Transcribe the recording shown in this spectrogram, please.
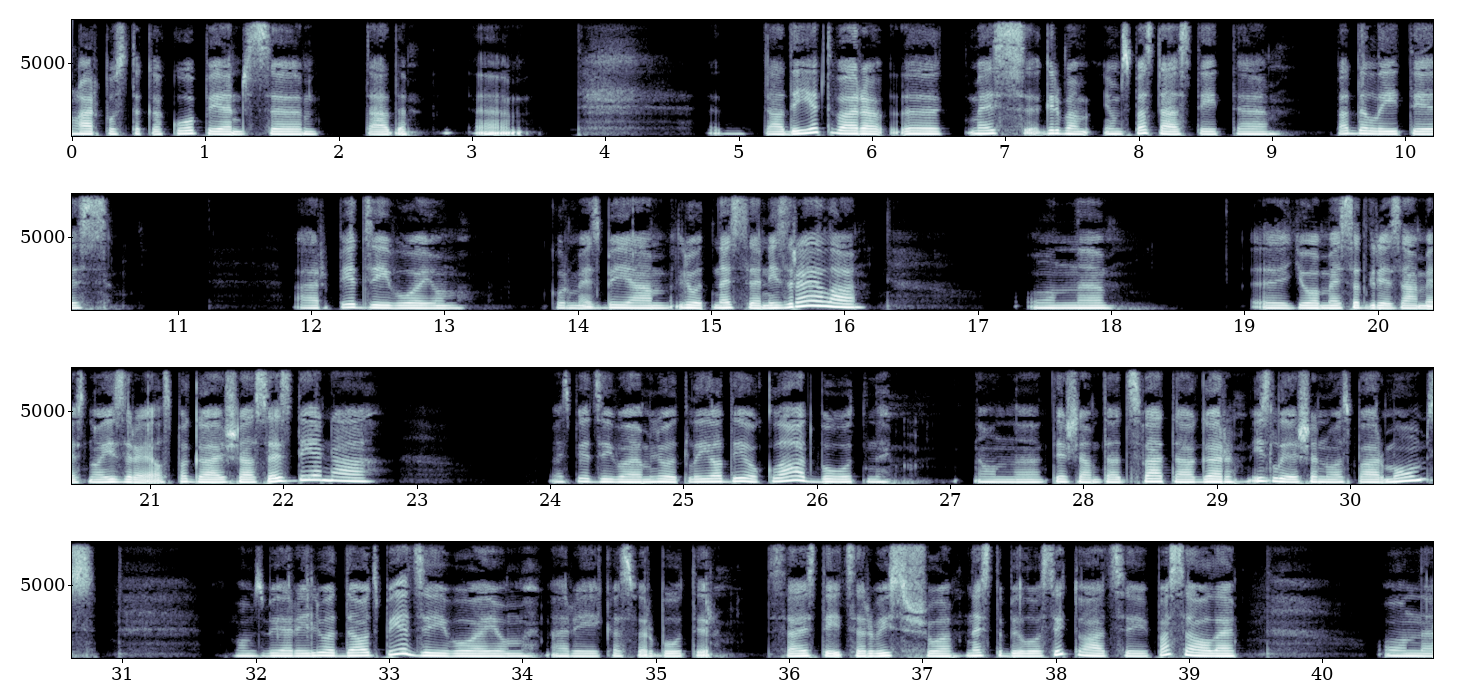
ārpus tā kā kopienas tāda, tāda ietvara. Mēs gribam jums pastāstīt, padalīties ar piedzīvojumu, kur mēs bijām ļoti nesen Izrēlā, un jo mēs atgriezāmies no Izraēlas pagājušā sestdienā, mēs piedzīvojam ļoti lielu dievu klātbūtni, un tiešām tāda svētā gara izliešanos pār mums. Mums bija arī ļoti daudz piedzīvojumu, arī kas varbūt ir saistīts ar visu šo nestabilo situāciju pasaulē. Un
